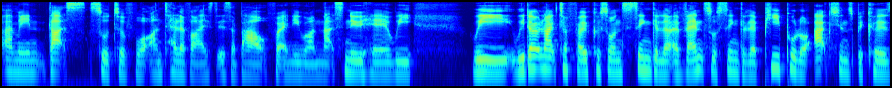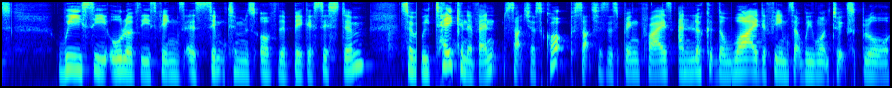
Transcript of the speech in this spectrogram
I mean that's sort of what untelevised is about for anyone that's new here. We we we don't like to focus on singular events or singular people or actions because we see all of these things as symptoms of the bigger system. So we take an event such as COP, such as the Spring Prize, and look at the wider themes that we want to explore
